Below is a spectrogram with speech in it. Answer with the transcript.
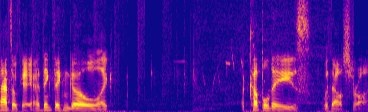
That's okay. I think they can go, like, a couple days without straw.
